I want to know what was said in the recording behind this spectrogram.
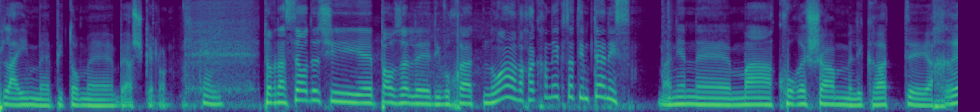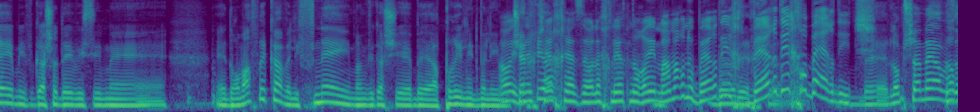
פלאים אה, פתאום אה, באשקלון. כן. טוב, נעשה עוד איזושהי אה, פאוזה לדיווחי התנועה, ואחר כך נהיה קצת עם טניס. מעניין מה קורה שם לקראת, אחרי מפגש הדייוויס עם דרום אפריקה, ולפני, עם המפגש שיהיה באפריל, נדמה לי, עם אוי, זה צ'כיה. צ'כיה, זה הולך להיות נוראי. מה אמרנו, ברדיך? ברדיך. ברדיך או ברדיץ'? ב- לא משנה, אבל זה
